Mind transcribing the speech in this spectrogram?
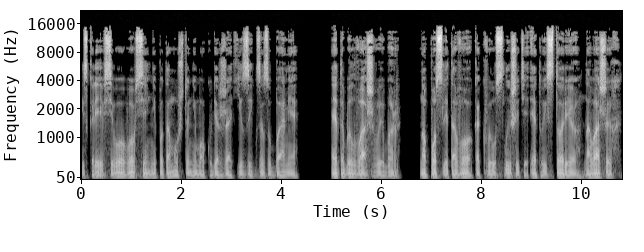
и, скорее всего, вовсе не потому, что не мог удержать язык за зубами. Это был ваш выбор. Но после того, как вы услышите эту историю, на ваших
